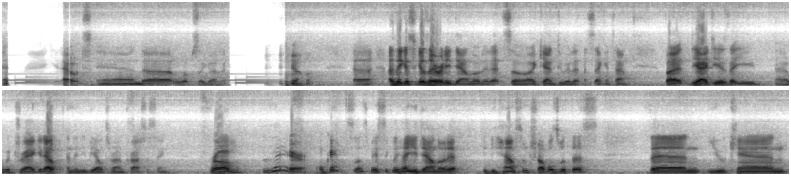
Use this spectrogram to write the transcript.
and drag it out. And uh, whoops, I got it. Uh, I think it's because I already downloaded it, so I can't do it a second time. But the idea is that you uh, would drag it out, and then you'd be able to run processing from there. Okay, so that's basically how you download it. If you have some troubles with this, then you can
